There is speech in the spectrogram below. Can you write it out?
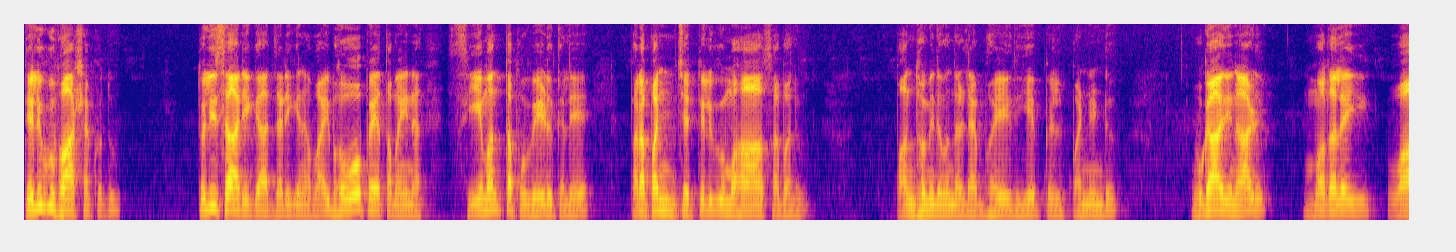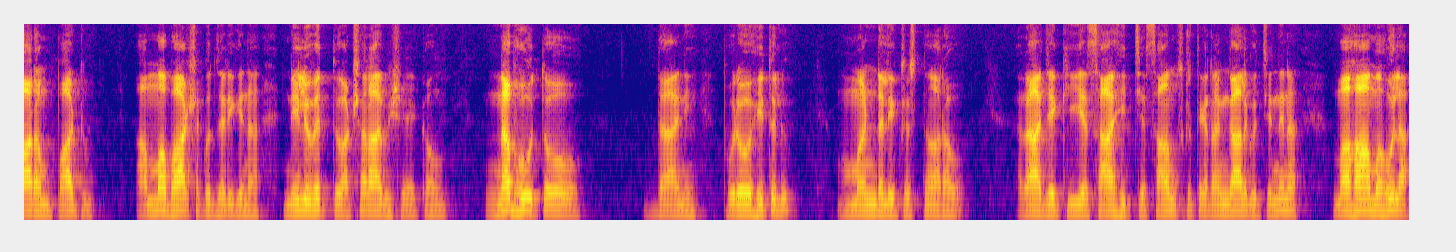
తెలుగు భాషకు తొలిసారిగా జరిగిన వైభవోపేతమైన సీమంతపు వేడుకలే ప్రపంచ తెలుగు మహాసభలు. పంతొమ్మిది వందల డెబ్భై ఐదు ఏప్రిల్ పన్నెండు ఉగాది నాడు మొదలై వారం పాటు అమ్మ భాషకు జరిగిన నిలువెత్తు అక్షరాభిషేకం నభూతో దాని పురోహితులు మండలి కృష్ణారావు రాజకీయ సాహిత్య సాంస్కృతిక రంగాలకు చెందిన మహామహుల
